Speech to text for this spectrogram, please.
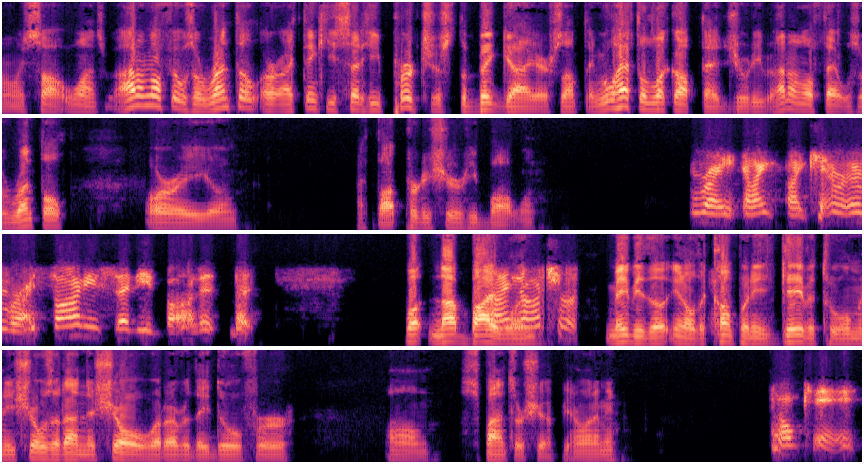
I only saw it once. I don't know if it was a rental or I think he said he purchased the big guy or something. We'll have to look up that, Judy. I don't know if that was a rental or a. Um, I thought pretty sure he bought one. Right. I, I can't remember. I thought he said he'd bought it, but. Well, not buy I'm one. not sure. Maybe the you know the company gave it to him and he shows it on the show, whatever they do for um, sponsorship. You know what I mean? Okay.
